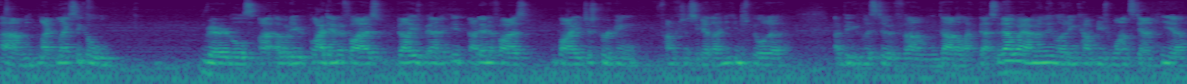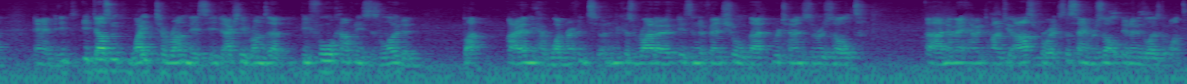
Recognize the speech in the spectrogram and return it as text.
um, like lexical variables, uh, what do you, identifiers, values identifiers by just grouping functions together, and you can just build a, a big list of um, data like that. So that way I'm only loading companies once down here, and it, it doesn't wait to run this. It actually runs out before companies is loaded, but I only have one reference to it, and because Righto is an eventual that returns the result, uh, no matter how many times you ask for it, it's the same result, it only loads it once.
